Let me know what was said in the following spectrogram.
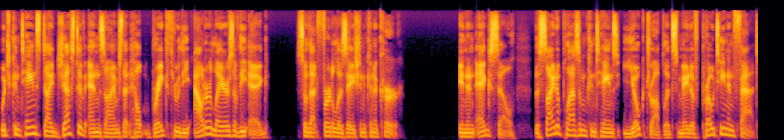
which contains digestive enzymes that help break through the outer layers of the egg so that fertilization can occur. In an egg cell, the cytoplasm contains yolk droplets made of protein and fat,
